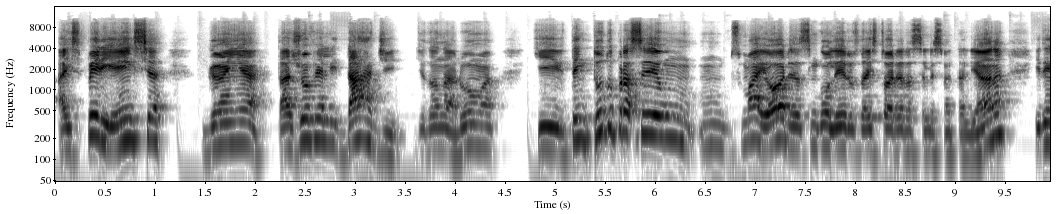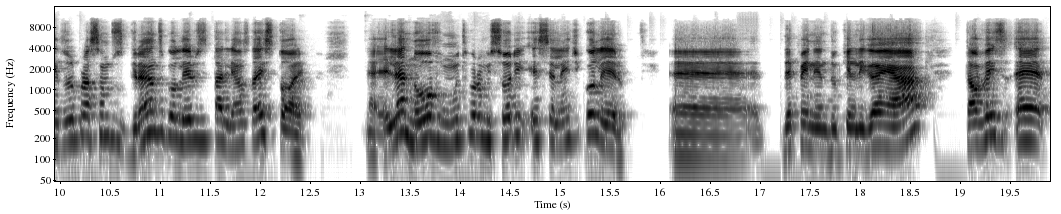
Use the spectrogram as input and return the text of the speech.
a experiência ganha da jovialidade de Donnarumma, que tem tudo para ser um, um, dos maiores assim, goleiros da história da seleção italiana e tem tudo para ser um dos grandes goleiros italianos da história. É, ele é novo, muito promissor e excelente goleiro. É, dependendo do que ele ganhar, talvez é,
